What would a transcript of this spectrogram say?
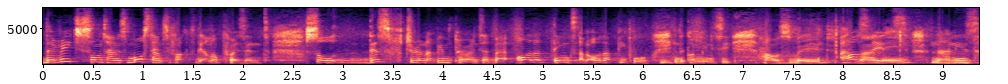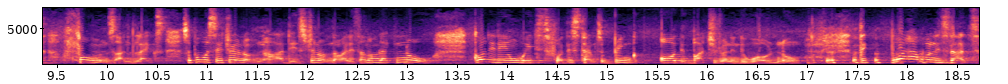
the rich sometimes, most times in fact, they are not present. So these children are being parented by other things and other people mm. in the community. Housemaid, Housemaids, nanny. nannies, mm. phones and likes. So people say children of nowadays, children of nowadays. And I'm like, no, God didn't wait for this time to bring all the bad children in the world. No. the, what happened is that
